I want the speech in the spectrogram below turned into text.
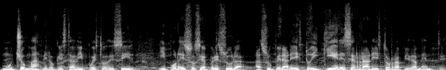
mucho más de lo que está dispuesto a decir y por eso se apresura a superar esto y quiere cerrar esto rápidamente.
